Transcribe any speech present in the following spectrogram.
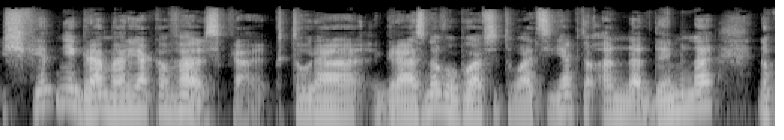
świetnie gra Maria Kowalska, która gra, znowu była w sytuacji, jak to Anna Dymna. No,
